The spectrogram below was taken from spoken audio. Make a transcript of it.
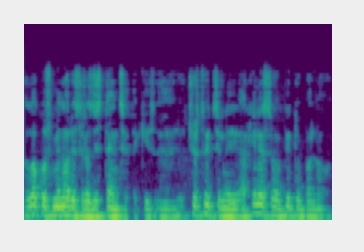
локус минорис резистенции, такие э, чувствительные ахиллесовую пяту больного.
